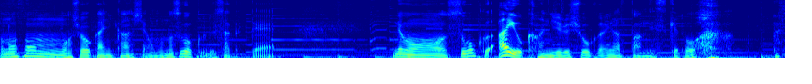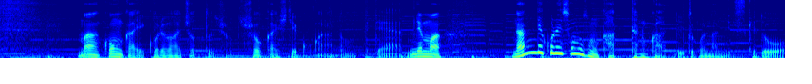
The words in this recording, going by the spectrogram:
この本の紹介に関してはものすごくうるさくてでもすごく愛を感じる紹介だったんですけど まあ今回これはちょっと紹介していこうかなと思っててでまあなんでこれそもそも買ったのかっていうところなんですけど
